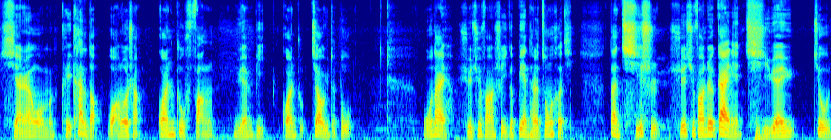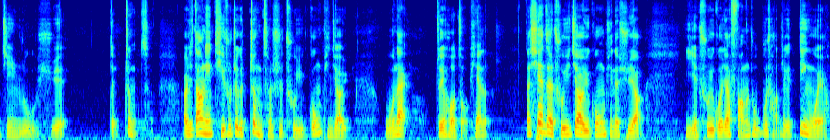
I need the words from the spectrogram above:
显然我们可以看得到，网络上关注房远比关注教育的多。无奈呀，学区房是一个变态的综合体。但其实学区房这个概念起源于就近入学的政策，而且当年提出这个政策是处于公平教育，无奈最后走偏了。那现在出于教育公平的需要，也出于国家房住不炒这个定位啊，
